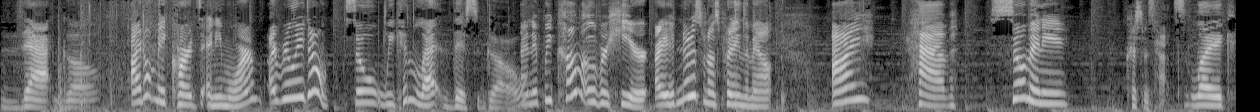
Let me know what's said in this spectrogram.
that go. I don't make cards anymore. I really don't. So we can let this go. And if we come over here, I had noticed when I was putting them out, I have so many Christmas hats, like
